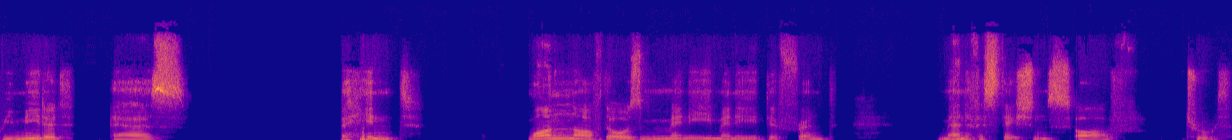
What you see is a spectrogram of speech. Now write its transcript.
We meet it as a hint, one of those many, many different manifestations of truth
